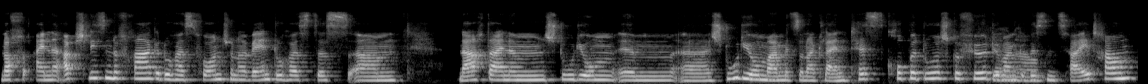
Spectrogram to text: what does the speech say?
Noch eine abschließende Frage. Du hast vorhin schon erwähnt, du hast das ähm, nach deinem Studium im äh, Studium mal mit so einer kleinen Testgruppe durchgeführt genau. über einen genau. gewissen Zeitraum.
